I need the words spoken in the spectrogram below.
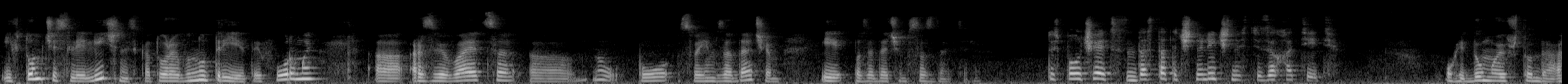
и в том числе личность, которая внутри этой формы э, развивается э, ну, по своим задачам и по задачам Создателя. То есть, получается, достаточно личности захотеть. Ой, думаю, что да,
